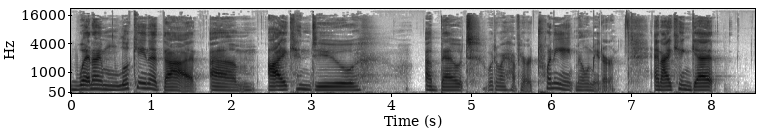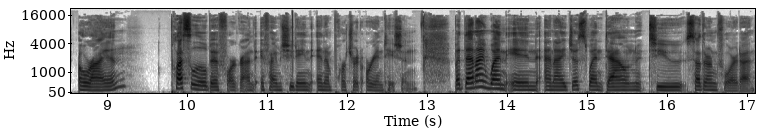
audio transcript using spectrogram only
When I'm looking at that, um, I can do about what do I have here? 28 millimeter, and I can get Orion plus a little bit of foreground if I'm shooting in a portrait orientation. But then I went in and I just went down to southern Florida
